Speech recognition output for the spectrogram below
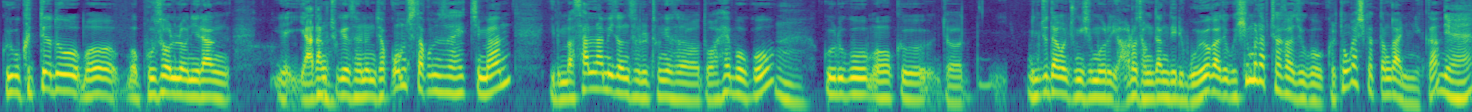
그리고 그때도 뭐, 뭐 보수 언론이랑 야당 음. 쪽에서는 저 꼼수다 꼼수다 했지만 이른바 살라미 전술을 통해서도 해보고 음. 그리고 뭐 그 저 민주당을 중심으로 여러 정당들이 모여가지고 힘을 합쳐가지고 그걸 통과시켰던 거 아닙니까? 예.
